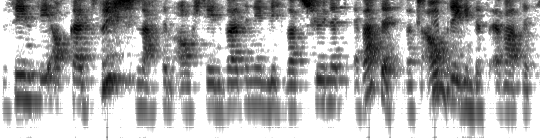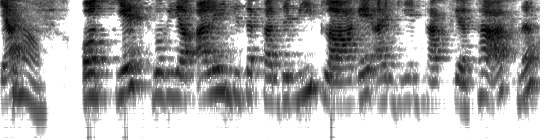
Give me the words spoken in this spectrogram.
sehen sie auch ganz frisch nach dem Aufstehen, weil sie nämlich was Schönes erwartet, was Stimmt. Aufregendes erwartet, ja. Genau. Und jetzt, wo wir ja alle in dieser Pandemieplage eingehen, Tag für Tag, ne,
